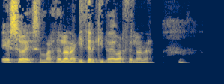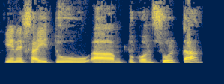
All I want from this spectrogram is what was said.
Eso es, en Barcelona, aquí cerquita de Barcelona. Tienes ahí tu, tu consulta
